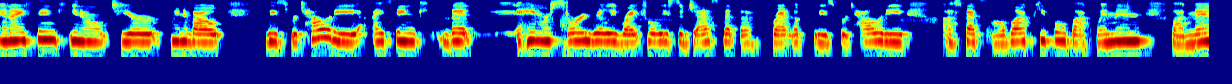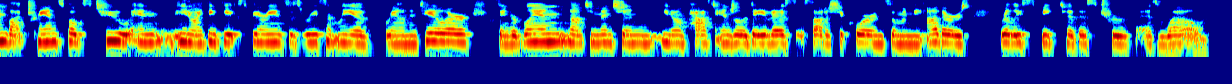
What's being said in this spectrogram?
And I think, you know, to your point about police brutality, I think that Hamer's story really rightfully suggests that the threat of police brutality affects all Black people, Black women, Black men, Black trans folks too. And, you know, I think the experiences recently of Breonna Taylor, Sandra Bland, not to mention, you know, past Angela Davis, Assata Shakur, and so many others really speak to this truth as well.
